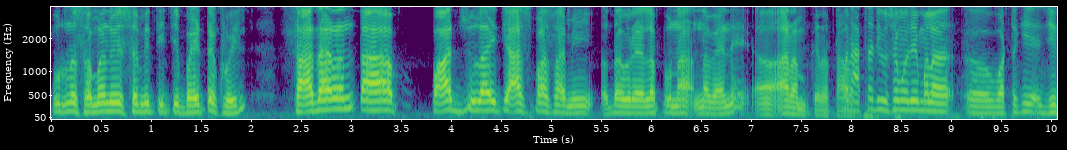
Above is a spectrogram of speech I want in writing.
पूर्ण समन्वय समितीची बैठक होईल. साधारणतः पाच जुलैच्या आसपास आम्ही दौऱ्याला पुन्हा नव्याने आराम करत आहोत. आजच्या दिवसामध्ये मला वाटतं की जे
